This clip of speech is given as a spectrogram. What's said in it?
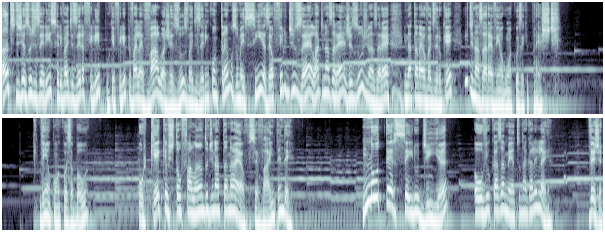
Antes de Jesus dizer isso, ele vai dizer a Filipe, porque Filipe vai levá-lo a Jesus, vai dizer: Encontramos o Messias, é o filho de José, lá de Nazaré, Jesus de Nazaré. E Natanael vai dizer o quê? E de Nazaré vem alguma coisa que preste. Vem alguma coisa boa? Por que, que eu estou falando de Natanael? Você vai entender. No terceiro dia, houve o casamento na Galileia. Veja,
